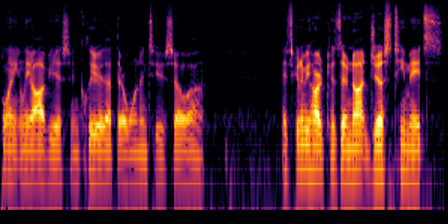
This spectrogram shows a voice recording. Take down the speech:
blatantly obvious and clear that they're one and two. So uh, it's going to be hard because they're not just teammates;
